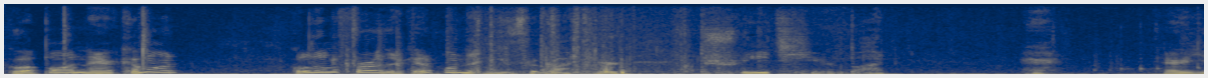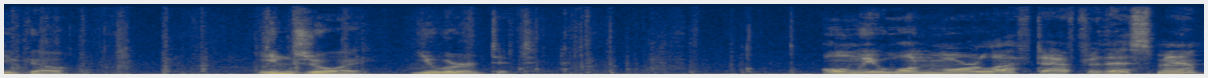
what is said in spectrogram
Go up on there. Come on. Go a little further. Get up on that. You forgot your treat here, bud. Here. There you go. Enjoy. You earned it. Only one more left after this, man.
